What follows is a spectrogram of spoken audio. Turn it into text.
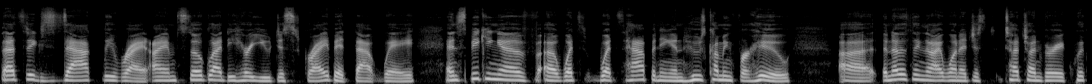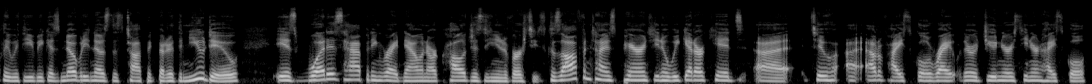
That's exactly right. I am so glad to hear you describe it that way. And speaking of uh, what's what's happening and who's coming for who, uh, another thing that I want to just touch on very quickly with you, because nobody knows this topic better than you do, is what is happening right now in our colleges and universities. Because oftentimes parents, you know, we get our kids uh, to uh, out of high school, right? They're a junior, or senior in high school,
